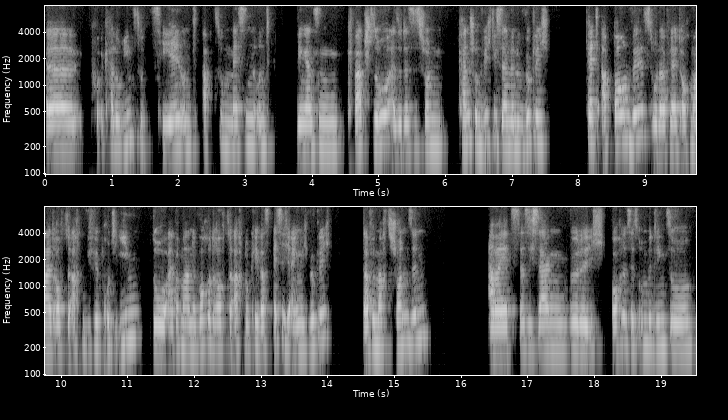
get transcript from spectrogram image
äh, Kalorien zu zählen und abzumessen und den ganzen Quatsch so. Also das ist schon, kann schon wichtig sein, wenn du wirklich Fett abbauen willst oder vielleicht auch mal darauf zu achten, wie viel Protein, so einfach mal eine Woche darauf zu achten, okay, was esse ich eigentlich wirklich? Dafür macht es schon Sinn. Aber jetzt, dass ich sagen würde, ich brauche das jetzt unbedingt so.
